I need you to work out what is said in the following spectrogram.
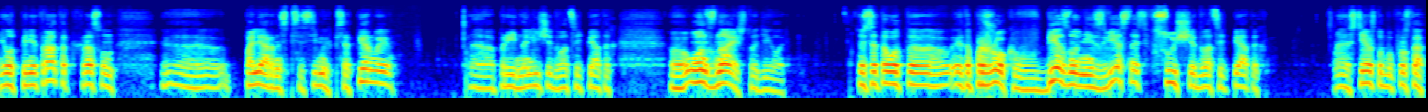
И вот пенетратор, как раз он, э, полярность 57-х, 51 э, при наличии 25-х, э, он знает, что делать. То есть это вот это прыжок в бездну неизвестность, в сущее 25-х, э, с тем, чтобы просто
